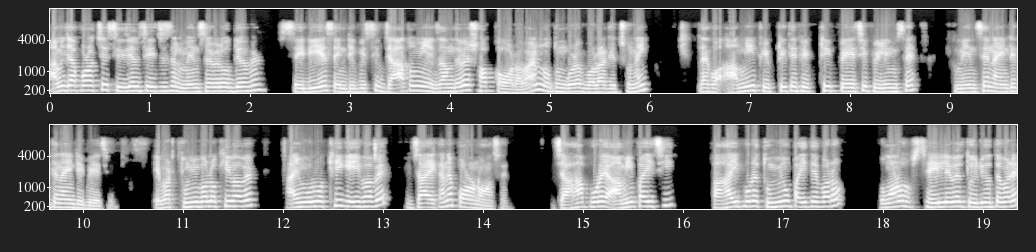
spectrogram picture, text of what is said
আমি যা পড়াচ্ছি সিজিএল সিএইচএস এর মেন্স লেভেল অবধি হবে। সিডিএস এনটিপিসি যা তুমি এক্সাম দেবে সব কভার হবে আর নতুন করে বলার কিছু নেই। দেখো, আমি ফিফটিতে ফিফটি পেয়েছি প্রিলিমসে মেন্সে নাইনটিতে নাইনটি পেয়েছি। এবার তুমি বলো কীভাবে? আমি বলব ঠিক এইভাবে যা এখানে পড়ানো আছে। যাহা পড়ে আমি পাইছি, তাহাই পড়ে তুমিও পাইতে পারো। তোমারও সেই লেভেল তৈরি হতে পারে।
